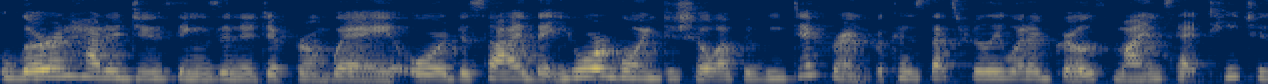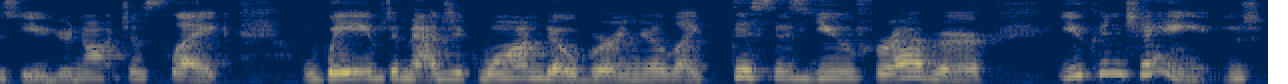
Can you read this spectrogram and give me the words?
learn how to do things in a different way or decide that you're going to show up and be different because that's really what a growth mindset teaches you. You're not just like waved a magic wand over and you're like, this is you forever. You can change.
